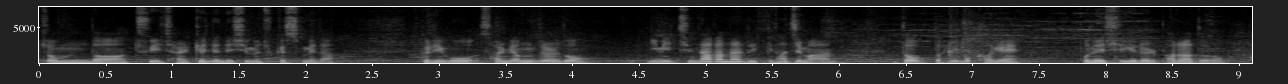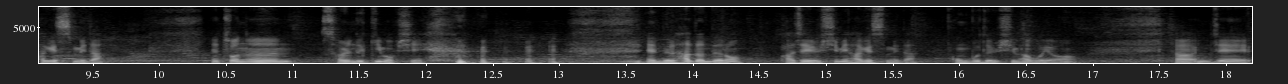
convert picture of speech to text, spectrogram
좀 더 추위 잘 견뎌내시면 좋겠습니다. 그리고 설명절도 이미 지나간 날도 있긴 하지만 더욱더 행복하게 보내시기를 바라도록 하겠습니다. 예, 저는 설 느낌 없이 예, 늘 하던 대로 과제 열심히 하겠습니다. 공부도 열심히 하고요. 자 이제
